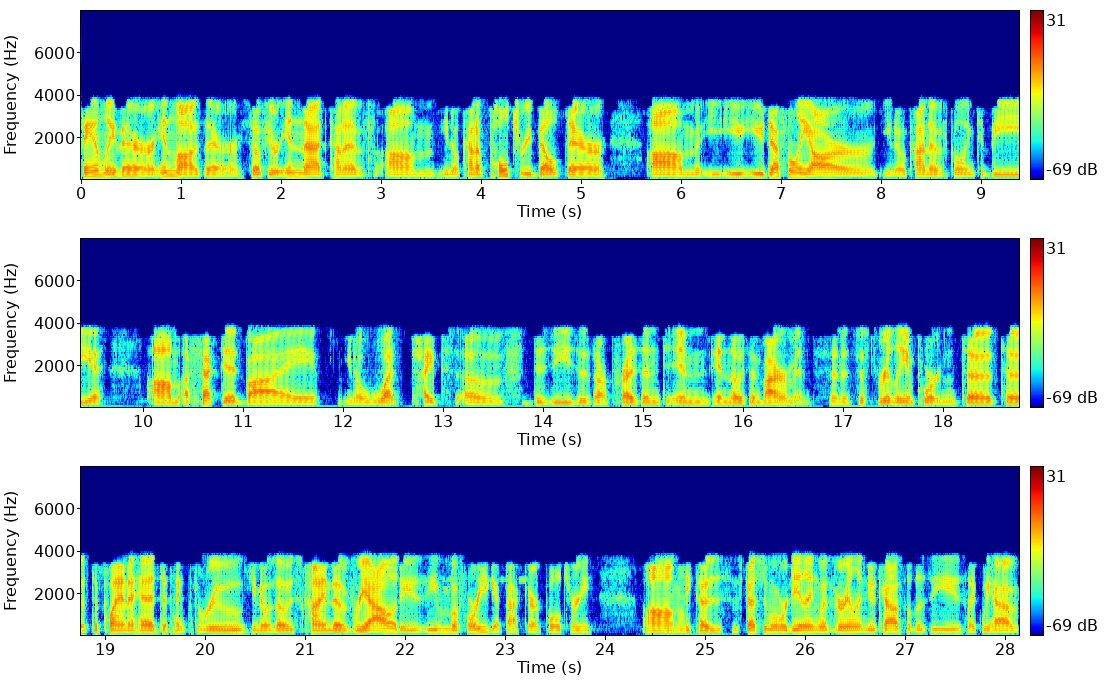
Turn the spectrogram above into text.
family there, in-laws there. So if you're in that kind of um, you know kind of poultry belt there, um, you, you definitely are, you know, kind of going to be um, affected by, you know, what types of diseases are present in, in those environments. And it's just really important to, to, to plan ahead, to think through, you know, those kind of realities even before you get backyard poultry. Um, mm-hmm. Because especially when we're dealing with virulent Newcastle disease, like we have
